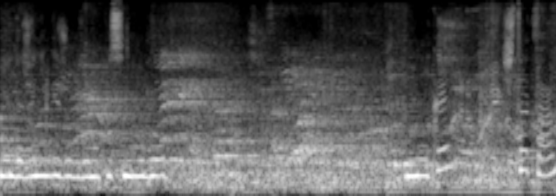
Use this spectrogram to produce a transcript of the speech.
Я даже не вижу, где написано год. Ну-ка, что там?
